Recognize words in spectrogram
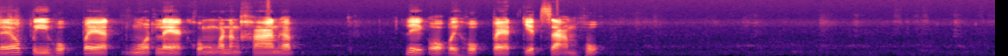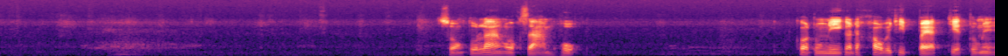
แล้วปีหกแปดงวดแรกของวันอังคารครับ เลขออกไปหกแปดเจ็ดสามหกสองตัวล่างออกสามหกก็ตรงนี้ก็จะเข้าไปที่แปดเจ็ดตรงนี้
